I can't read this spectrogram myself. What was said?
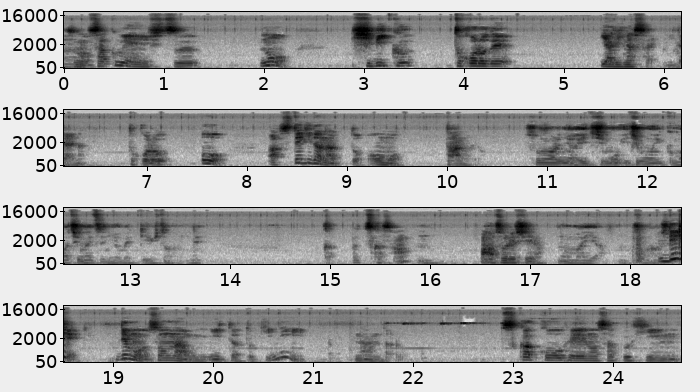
かその作演出の響くところでやりなさいみたいなところをあ素敵だなと思ったのよ。その割には一問一問一句間違えずに読めっていう人なのにねか塚さん？うん。あそれ知らん。まあまあいいや、うん、ででもそんなんを見た時になんだろう。塚公平の作品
